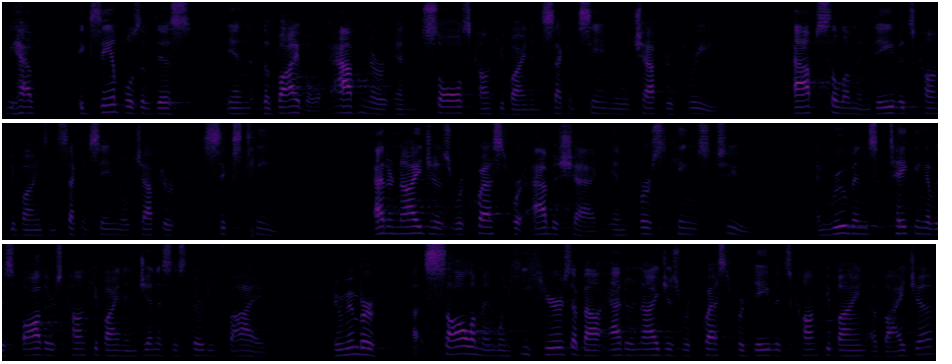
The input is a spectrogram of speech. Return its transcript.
We have examples of this in the Bible Abner and Saul's concubine in 2 Samuel chapter 3, Absalom and David's concubines in 2 Samuel chapter 16, Adonijah's request for Abishag in 1 Kings 2, and Reuben's taking of his father's concubine in Genesis 35. And remember, uh, Solomon, when he hears about Adonijah's request for David's concubine Abijah,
